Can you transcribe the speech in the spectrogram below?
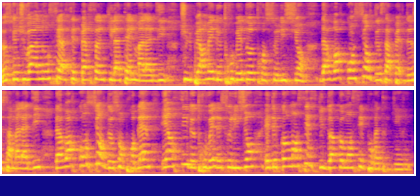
Lorsque tu vas annoncer à cette personne qu'il a telle maladie, tu lui permets de trouver d'autres solutions, d'avoir conscience de sa, maladie, d'avoir conscience de son problème et ainsi de trouver des solutions et de commencer ce qu'il doit commencer pour être guéri.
